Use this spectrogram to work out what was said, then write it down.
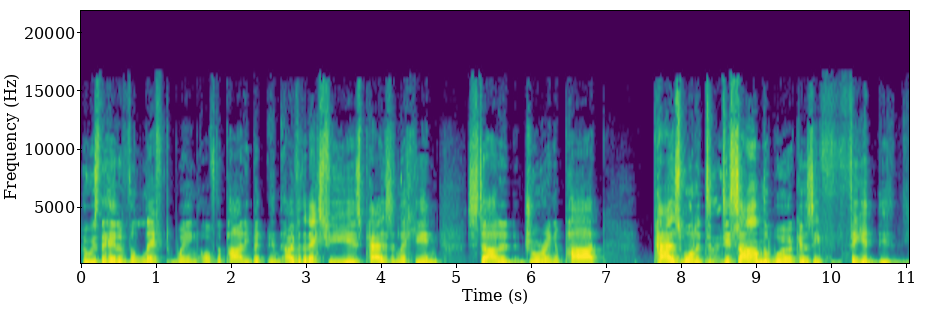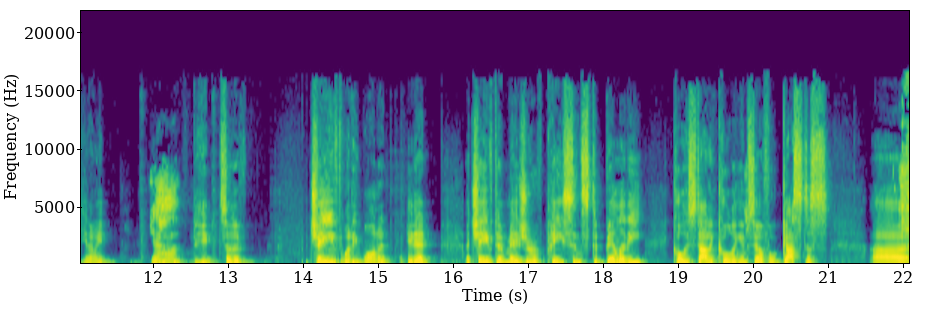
who was the head of the left wing of the party. But in, over the next few years, Paz and Lechin started drawing apart. Paz wanted to disarm the workers. He f- figured, you know, he'd Yeah. he'd sort of achieved what he wanted. He'd had achieved a measure of peace and stability. Call, started calling himself Augustus uh,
